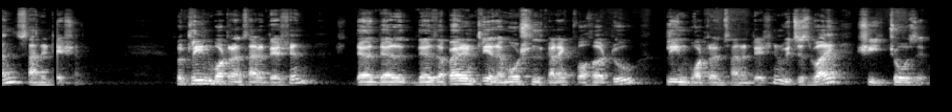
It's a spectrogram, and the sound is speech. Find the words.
and sanitation. So clean water and sanitation. There, there, there's apparently an emotional connect for her to clean water and sanitation, which is why she chose it.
